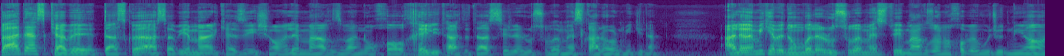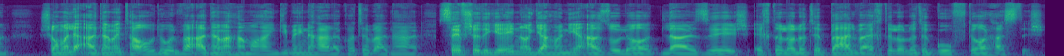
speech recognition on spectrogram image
بعد از کبد دستگاه عصبی مرکزی شامل مغز و نخا خیلی تحت تاثیر رسوب مس قرار می‌گیرن. علائمی که به دنبال رسوب مس توی مغز و نخا به وجود میان شامل عدم تعادل و عدم هماهنگی بین حرکات بدن، صفر شدگی ناگهانی عضلات، لرزش، اختلالات بل و اختلالات گفتار هستش.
